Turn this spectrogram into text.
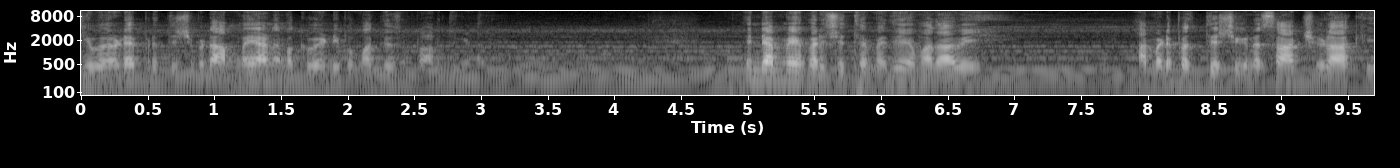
ജീവനോടെ പ്രത്യക്ഷപ്പെട്ട അമ്മയാണ് നമുക്ക് വേണ്ടി ഇപ്പോൾ മധ്യസ്ഥം പ്രാർത്ഥിക്കുന്നത്. എന്റെ അമ്മയെ പരിശുദ്ധമേ ദേവമാതാവേ അമ്മയുടെ പ്രത്യക്ഷിക്കുന്ന സാക്ഷികളാക്കി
